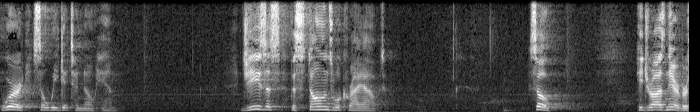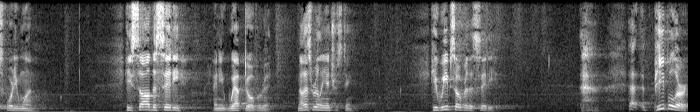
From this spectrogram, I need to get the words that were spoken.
Word, so we get to know Him. Jesus, the stones will cry out. So, he draws near, verse 41. He saw the city and he wept over it. Now that's really interesting. He weeps over the city. people are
